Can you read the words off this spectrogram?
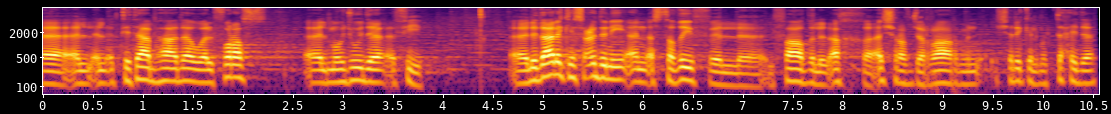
آه، الاكتتاب هذا والفرص آه، الموجودة فيه. آه، لذلك يسعدني أن أستضيف الفاضل الأخ أشرف جرار من الشركة المتحدة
